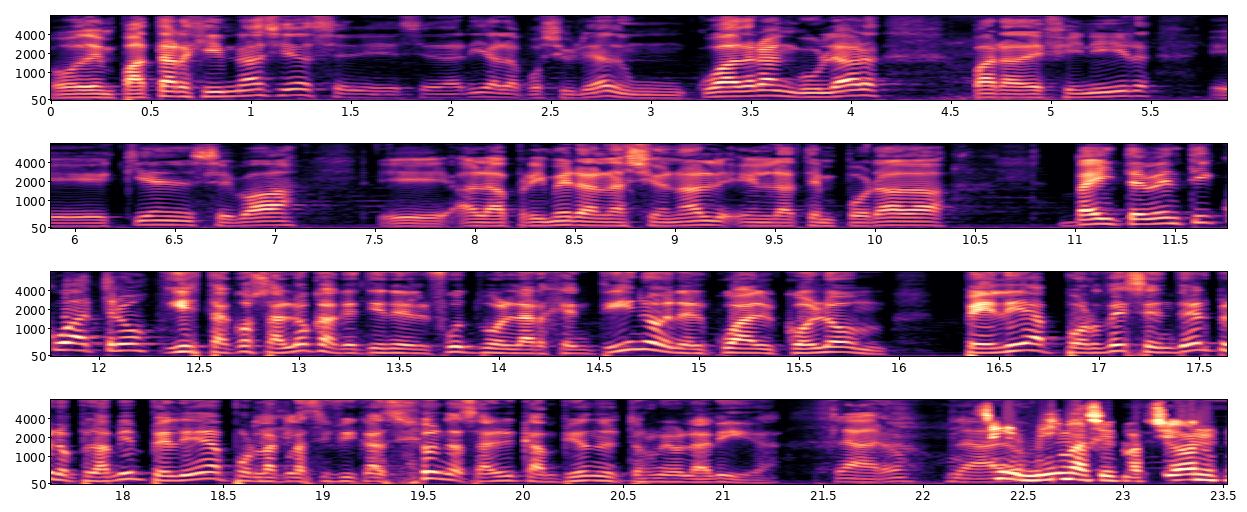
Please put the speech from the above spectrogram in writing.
o de empatar Gimnasia, se, daría la posibilidad de un cuadrangular para definir eh, quién se va a la Primera Nacional en la temporada 2024. Y esta cosa loca que tiene el fútbol argentino, en el cual Colón pelea por descender, pero también pelea por la clasificación a salir campeón del torneo de la Liga. Claro, claro. Sí, misma situación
